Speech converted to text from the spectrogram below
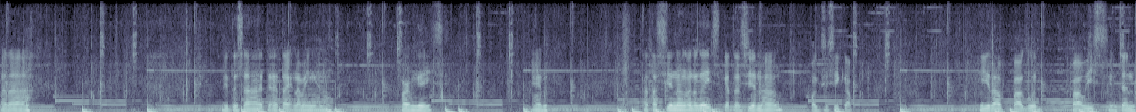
para dito sa tinatayong naming ano farm guys. And katas yun ng ano guys katas yun ng pagsisikap. Hirap pagod pawis. Minsan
